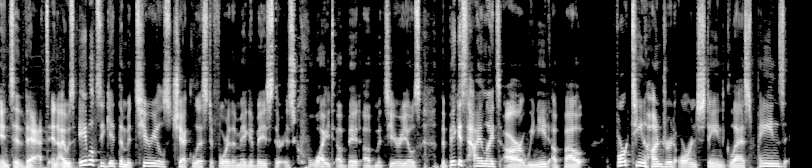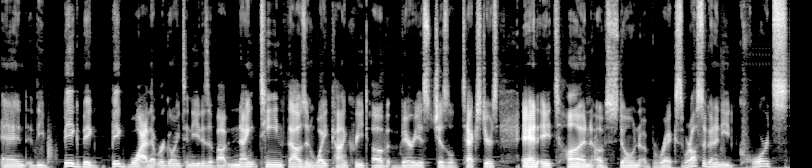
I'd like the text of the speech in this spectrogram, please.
into that. And I was able to get the materials checklist for the Mega Base. There is quite a bit of materials. The biggest highlights are we need about 1400 orange stained glass panes and the big big big why that we're going to need is about 19,000 white concrete of various chiseled textures and a ton of stone bricks. We're also going to need quartz.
